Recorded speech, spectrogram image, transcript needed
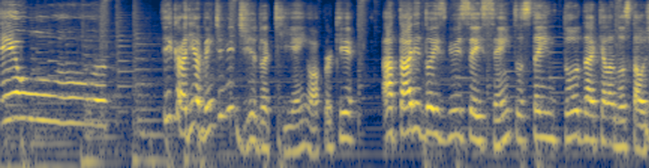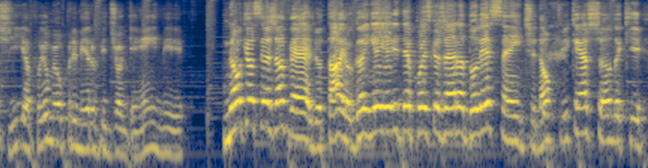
Eu ficaria bem dividido aqui, hein, ó, porque Atari 2600 tem toda aquela nostalgia, foi o meu primeiro videogame. Não que eu seja velho, tá? Eu ganhei ele depois que eu já era adolescente. Não fiquem achando que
